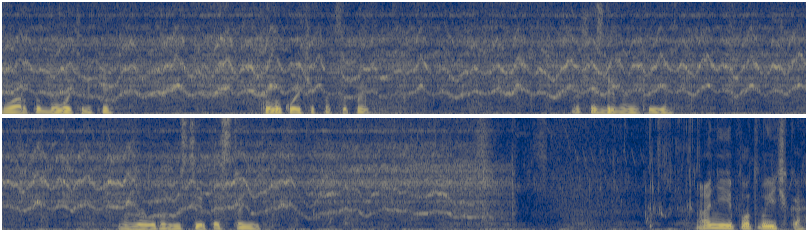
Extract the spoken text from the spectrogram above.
Варто було тільки колокольчик поцепити. Ну, щось дрібненьке є. Можливо, тут густірка стоїть. А ні, плотвичка.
